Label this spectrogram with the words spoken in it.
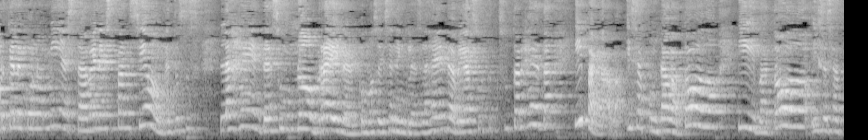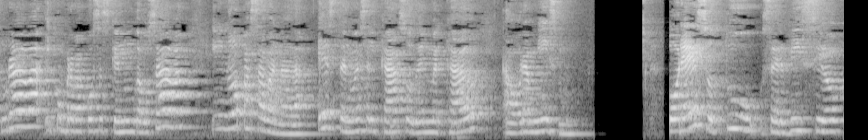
Porque la economía estaba en expansión. Entonces la gente es un no-brainer, como se dice en inglés. La gente abría su, tarjeta y pagaba. Y se apuntaba todo, iba todo, y se saturaba y compraba cosas que nunca usaba y no pasaba nada. Este no es el caso del mercado ahora mismo. Por eso tu servicio,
